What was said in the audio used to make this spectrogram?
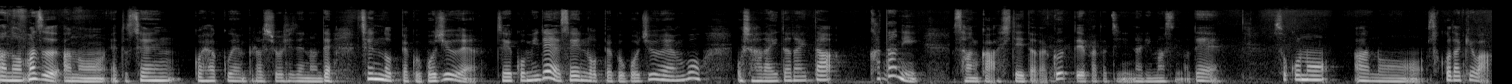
あのまずあの、えっと、1500円プラス消費税なんで1650円税込みで1650円をお支払いいただいた方に参加していただくっていう形になりますのでそこのあのそこだけは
